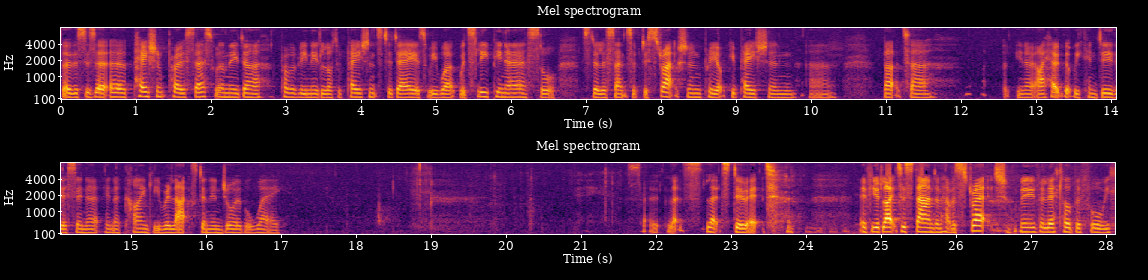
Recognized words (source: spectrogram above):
So this is a, a patient process. We'll need uh, probably need a lot of patience today as we work with sleepiness or still a sense of distraction, preoccupation, uh, but uh, you know, I hope that we can do this in a, in a kindly, relaxed, and enjoyable way. Okay. So let's, let's do it. if you'd like to stand and have a stretch, move a little before we,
